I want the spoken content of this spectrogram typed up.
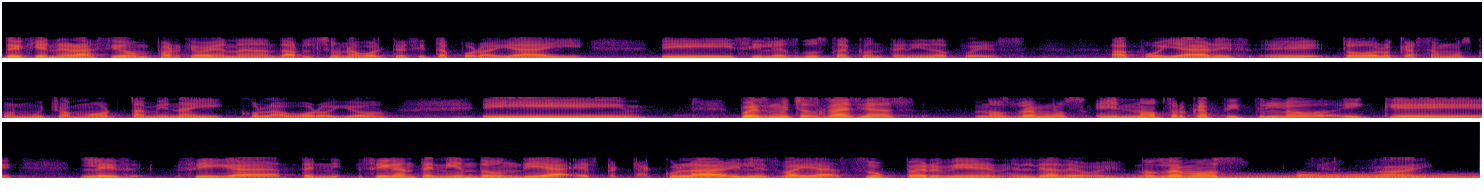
de Generación para que vayan a darse una vueltecita por allá y, y si les gusta el contenido, pues apoyar es, eh, todo lo que hacemos con mucho amor. También ahí colaboro yo. Y pues muchas gracias. Nos vemos en otro capítulo y que les siga sigan teniendo un día espectacular y les vaya súper bien el día de hoy. Nos vemos. Bye.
